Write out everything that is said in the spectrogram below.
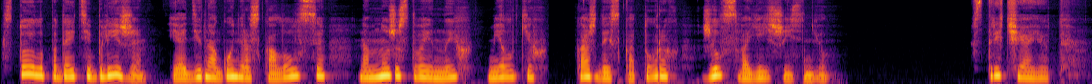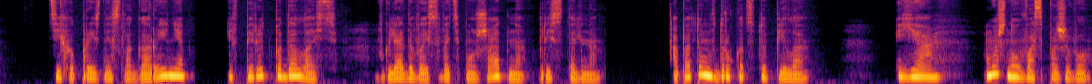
Стоило подойти ближе, и один огонь раскололся на множество иных, мелких, каждый из которых жил своей жизнью. «Встречают», — тихо произнесла Горыня и вперед подалась, вглядываясь во тьму жадно, пристально. А потом вдруг отступила. «Я... Можно у вас поживу?»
